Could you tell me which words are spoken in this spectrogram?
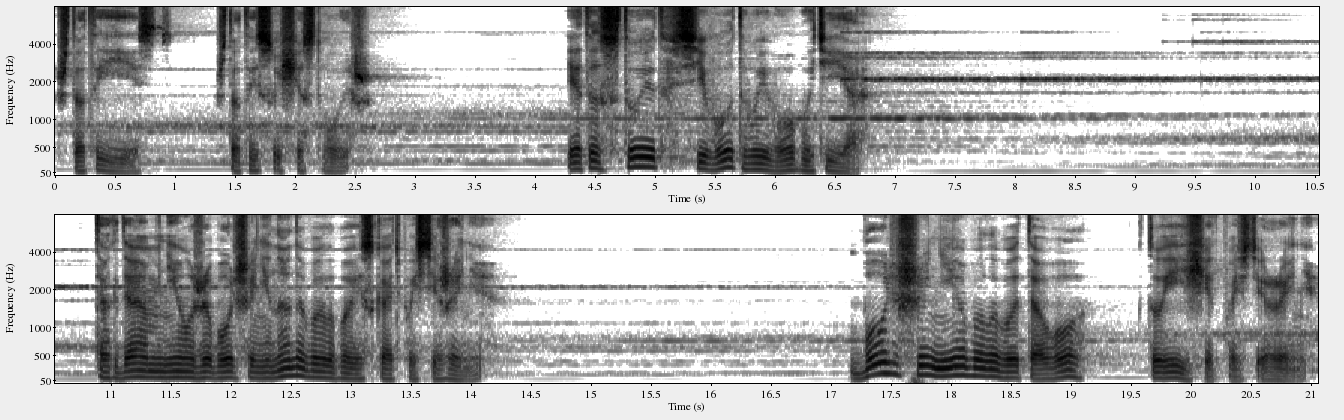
что ты есть, что ты существуешь. Это стоит всего твоего бытия. Тогда мне уже больше не надо было бы искать постижение. Больше не было бы того, кто ищет постижение.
